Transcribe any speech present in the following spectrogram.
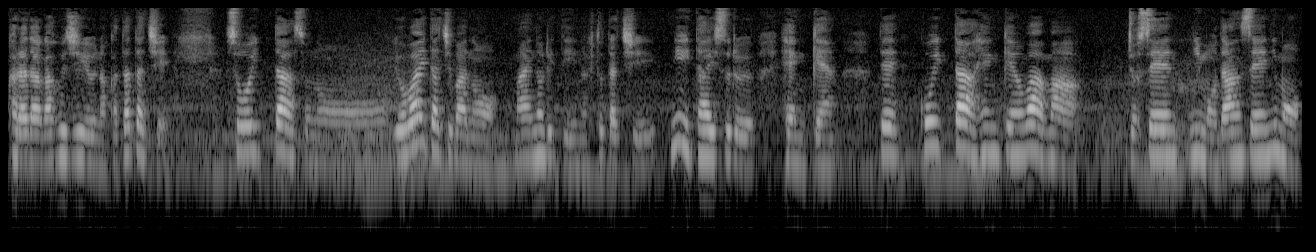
体が不自由な方たち。そういったその弱い立場のマイノリティの人たちに対する偏見。でこういった偏見はまあ女性にも男性にも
